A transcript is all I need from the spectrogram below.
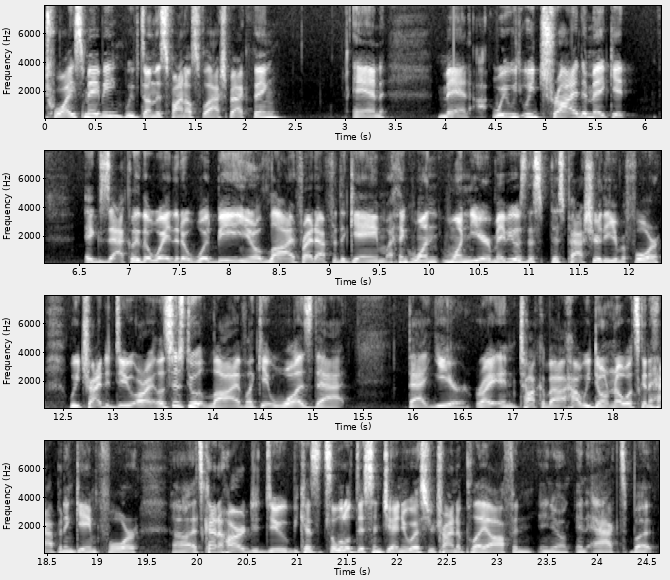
Twice, maybe? We've done this finals flashback thing. And man, we, we tried to make it exactly the way that it would be, you know, live right after the game. I think one one year, maybe it was this this past year, the year before, we tried to do all right. Let's just do it live, like it was that that year, right? And talk about how we don't know what's going to happen in Game Four. Uh, it's kind of hard to do because it's a little disingenuous. You're trying to play off and you know and act, but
